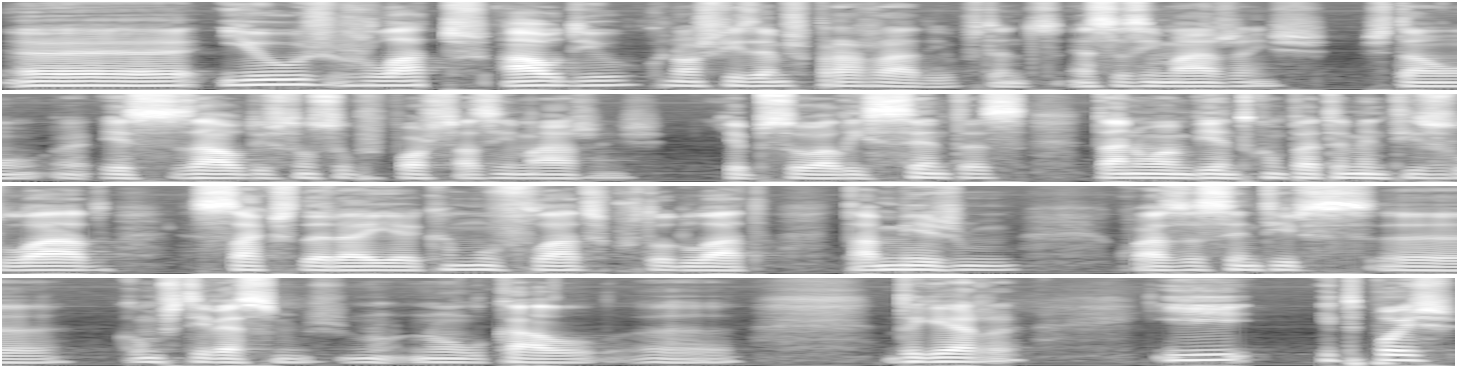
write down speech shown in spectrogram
Uh, e os relatos áudio que nós fizemos para a rádio. Portanto, essas imagens estão, uh, esses áudios estão sobrepostos às imagens e a pessoa ali senta-se, está num ambiente completamente isolado, sacos de areia camuflados por todo o lado, está mesmo quase a sentir-se uh, como se estivéssemos num local de guerra. E, e depois,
